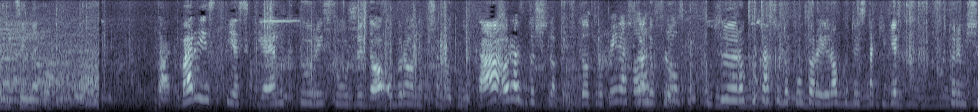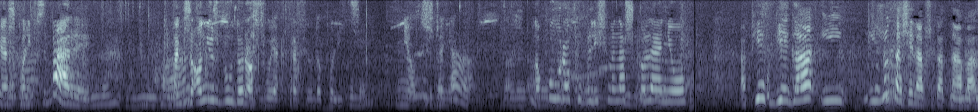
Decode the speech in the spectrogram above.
policyjnego. Tak, Bary jest pieskiem, który służy do obrony przewodnika oraz do, ślopie- do tropienia śladów ludzkich. Od roku czasu do półtorej roku to jest taki wiek, w którym się szkoli psy Bary. Także on już był dorosły, jak trafił do policji. Nie od szczeniaka. No pół roku byliśmy na szkoleniu. A pies biega i, i rzuca się na przykład na was,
